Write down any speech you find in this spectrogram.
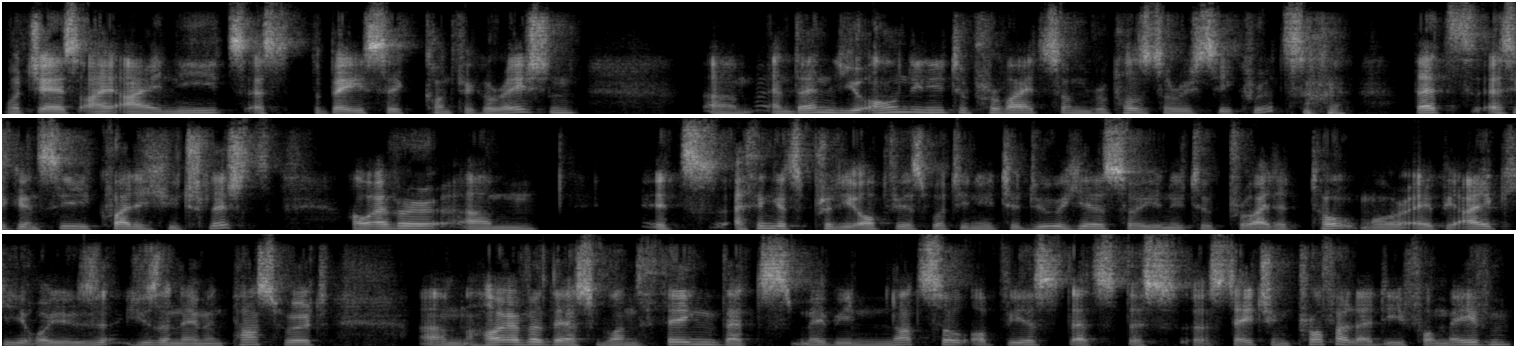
what JSII needs as the basic configuration. Um, and then you only need to provide some repository secrets. that's, as you can see, quite a huge list. However, um, it's I think it's pretty obvious what you need to do here. So you need to provide a token or API key or user, username and password. Um, however, there's one thing that's maybe not so obvious. That's this uh, staging profile ID for Maven.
